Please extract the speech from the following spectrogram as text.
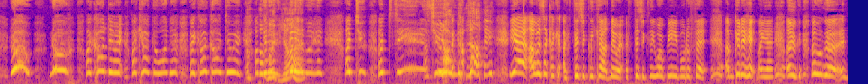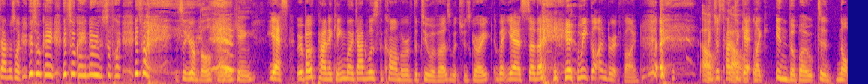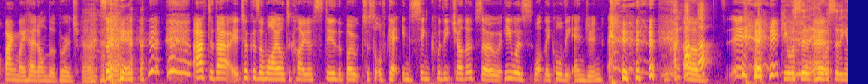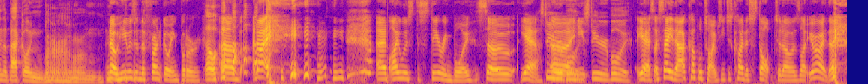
No! I can't do it! I can't go under! I can't, can't do it! I'm Oh gonna, my I'm gonna hit my head! I'm too... I'm too... I'm too young to die. Yeah, I was like, I, I physically can't do it. I physically won't be able to fit. I'm gonna hit my head. Oh, oh, God. and Dad was like, "It's okay, it's okay. No, it's fine. It's fine." So you're both panicking. yes, we were both panicking. My dad was the calmer of the two of us, which was great. But yes, so that we got under it fine. I Oh, just had to oh. get like in the boat to not bang my head on the bridge. So after that, it took us a while to kind of steer the boat to sort of get in sync with each other. So he was what they call the engine. um, He was sitting. He Uh, was sitting in the back going. "Brrrm." No, he was in the front going brr. Oh. Um, and I and I was the steering boy. So yeah, Steer uh, boy, he- steer boy. yes, I say that a couple times. He just kind of stopped, and I was like, "You're right there."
